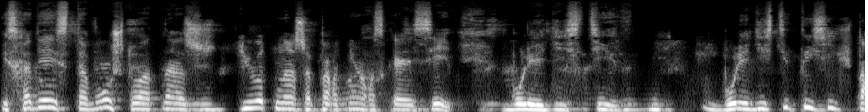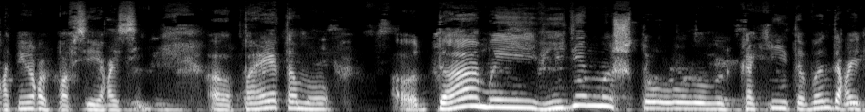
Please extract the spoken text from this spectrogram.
исходя из того, что от нас ждет наша партнерская сеть, более 10, более 10 тысяч партнеров по всей России. Э, поэтому да, мы видим, что какие-то вендоры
